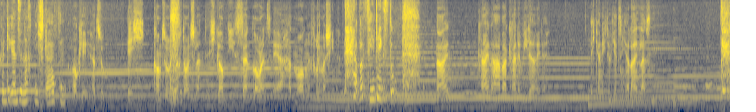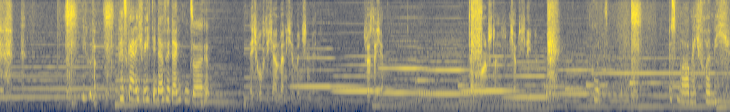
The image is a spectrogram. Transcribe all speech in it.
konnte die ganze Nacht nicht schlafen. Okay, hör zu. Ich komme zurück nach Deutschland. Ich glaube, die St. Lawrence Air hat morgen eine Frühmaschine. Aber Felix, du. Nein, kein Aber, keine Widerrede. Ich kann dich doch jetzt nicht allein lassen. Ich weiß gar nicht, wie ich dir dafür danken soll. Ich rufe dich an, wenn ich in München bin. Schwesterchen. Halt Ohren steif. Ich hab dich lieb. Gut. Bis morgen, ich freue mich.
